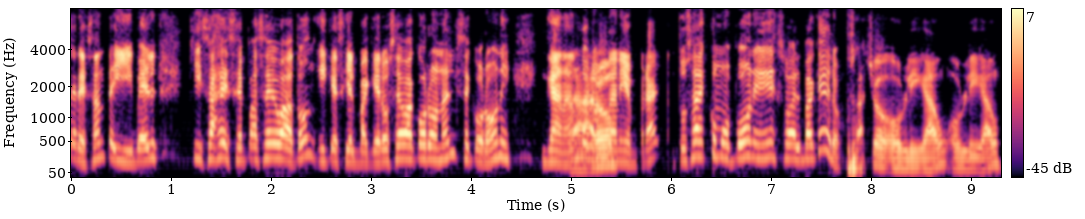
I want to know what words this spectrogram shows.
interesante y ver quizás ese pase de batón y que si el vaquero se va a coronar, se corone ganando con Daniel Bryan. ¿Tú sabes cómo pone eso al vaquero? Sacho, obligado, obligado.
